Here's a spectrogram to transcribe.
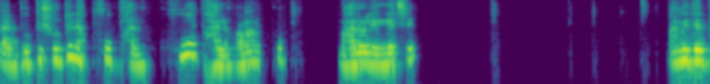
তার বুদ্ধি শুদ্ধি না খুব ভালো খুব ভালো, আমার খুব ভালো লেগেছে। আমি দেখব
